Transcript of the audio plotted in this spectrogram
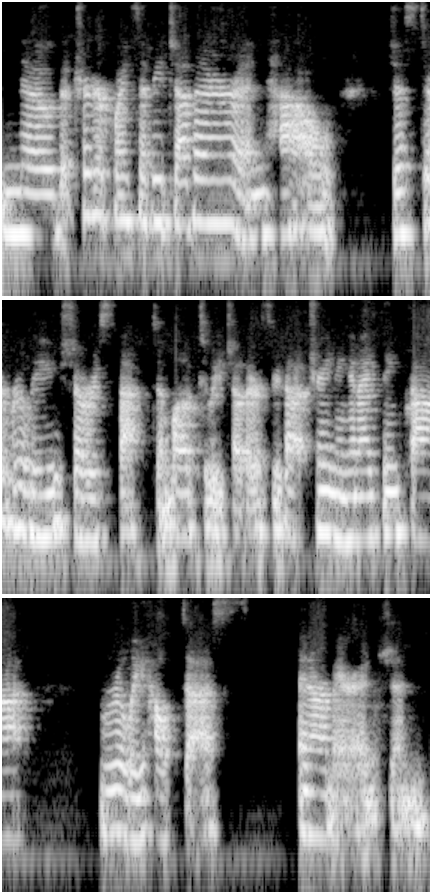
know the trigger points of each other and how just to really show respect and love to each other through that training. And I think that really helped us in our marriage and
